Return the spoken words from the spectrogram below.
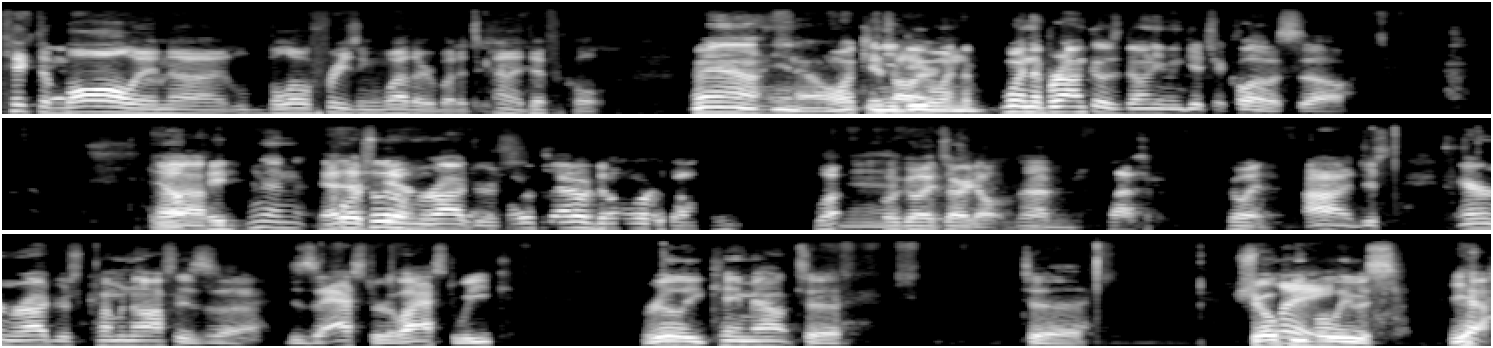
kicked a ball in uh, below freezing weather, but it's kind of difficult. Well, you know what can it's you hard. do when the when the Broncos don't even get you close? So, yeah. Uh, hey, and then of course Aaron Rodgers. Foreshadow. Don't worry about it. What? Yeah. Oh, go ahead. Sorry, Dalton. Um, last one. Go ahead. Uh, just Aaron Rodgers coming off his uh, disaster last week, really came out to to show Play. people he was yeah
